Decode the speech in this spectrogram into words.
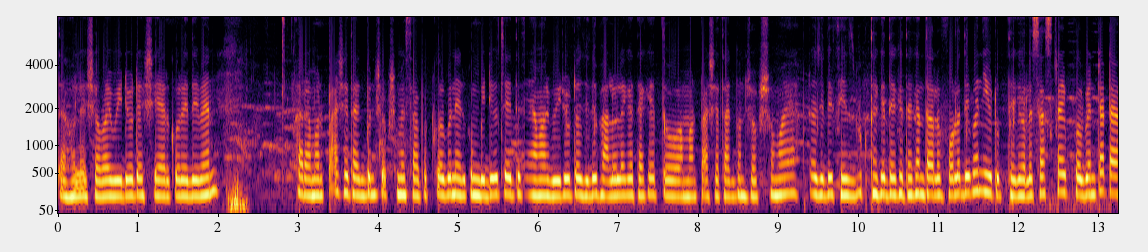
তাহলে সবাই ভিডিওটা শেয়ার করে দিবেন। আর আমার পাশে থাকবেন, সবসময় সাপোর্ট করবেন, এরকম ভিডিও চাইতে আমার ভিডিওটা যদি ভালো লাগে থাকে, তো আমার পাশে থাকবেন সবসময়। যদি ফেসবুক থেকে দেখে থাকেন, তাহলে ফলো দিবেন ইউটিউব থেকে হলে সাবস্ক্রাইব করবেন। টাটা!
